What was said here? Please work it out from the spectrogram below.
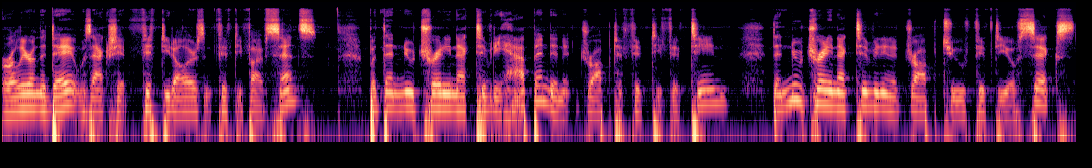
earlier in the day it was actually at $50.55. But then new trading activity happened and it dropped to 50.15. Then new trading activity and it dropped to 50.06.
